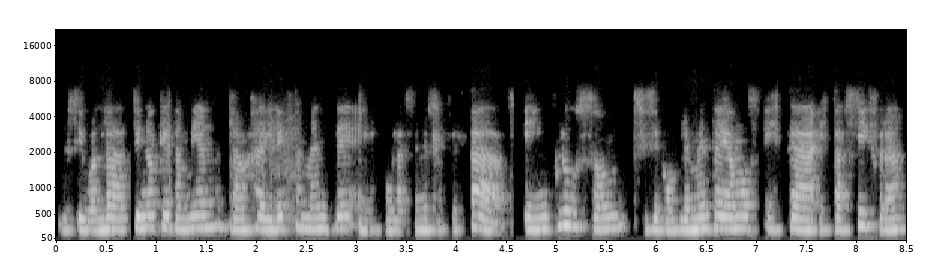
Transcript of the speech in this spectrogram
desigualdad, sino que también trabaja directamente en las poblaciones afectadas. E incluso si se complementa, digamos, esta, esta cifra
